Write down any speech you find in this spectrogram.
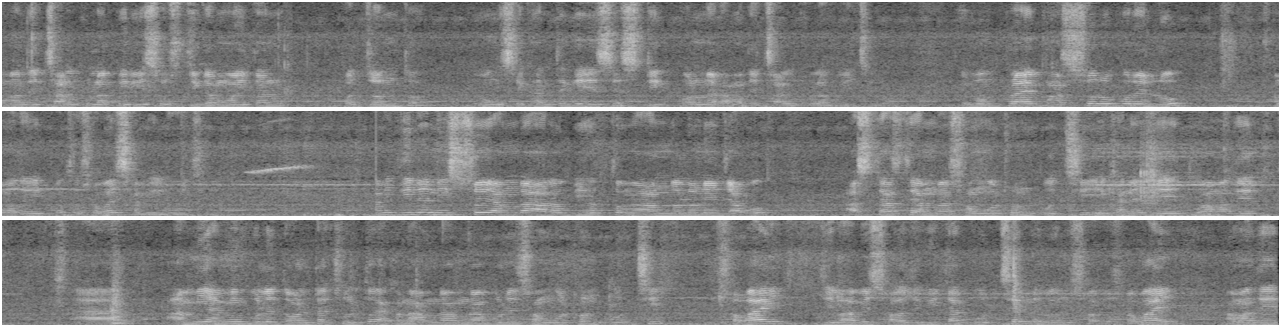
আমাদের চালকোলা পেরিয়ে স্বস্তিকা ময়দান পর্যন্ত এবং সেখান থেকে এসে স্টিক কর্নার আমাদের চালকোলা হয়েছিল এবং প্রায় পাঁচশোর উপরে লোক আমাদের এই পথসভায় সামিল হয়েছিল। আগামী দিনে নিশ্চয়ই আমরা আরও বৃহত্তম আন্দোলনে যাব। আস্তে আস্তে আমরা সংগঠন করছি এখানে, যেহেতু আমাদের আমি আমি বলে দলটা চলতো, এখন আমরা আমরা বলে সংগঠন করছি। সবাই যেভাবে সহযোগিতা করছেন এবং সবাই আমাদের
